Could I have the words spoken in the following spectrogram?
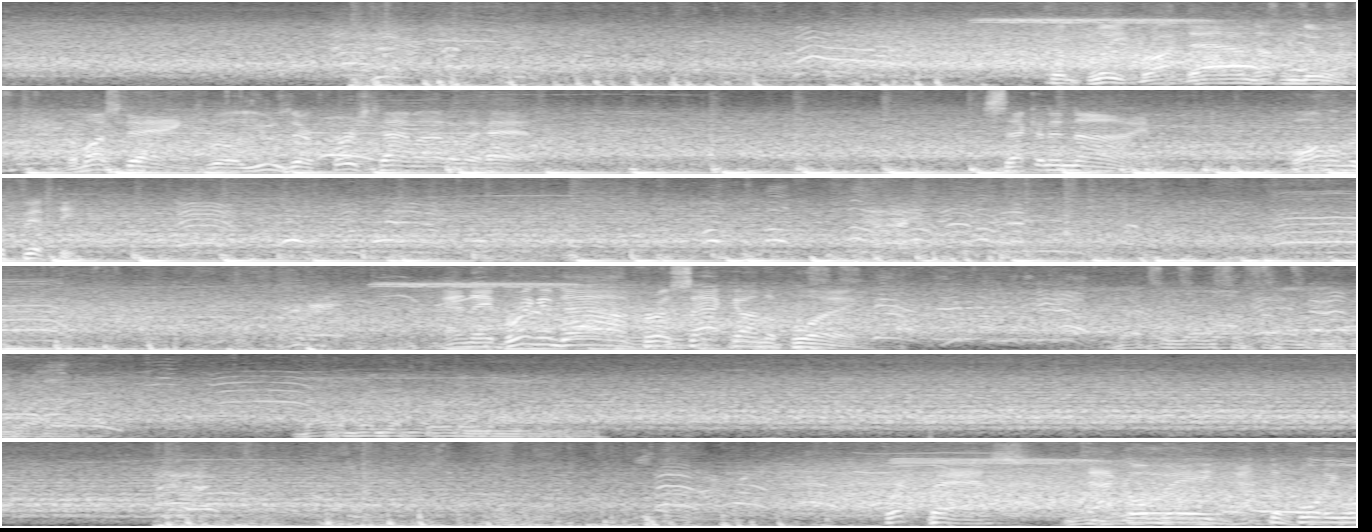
Complete, brought down, nothing doing. The Mustangs will use their first time out of the hat. Second and nine. Ball on the 50. And they bring him down for a sack on the play. That's a loss of 10 on the play. That'll bring up third and long. Quick pass. Tackle made at the 41.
